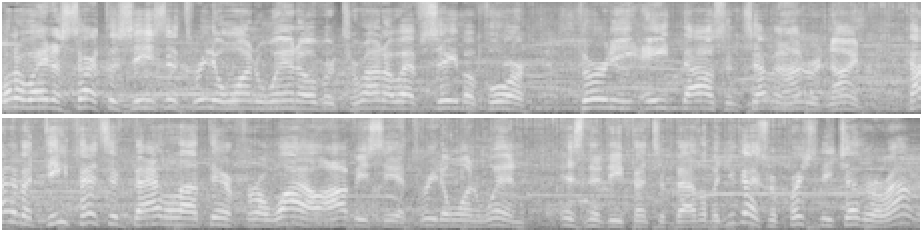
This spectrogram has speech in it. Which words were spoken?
What a way to start the season. 3 to 1 win over Toronto FC before 38,709. Kind of a defensive battle out there for a while. Obviously, a 3 to 1 win isn't a defensive battle, but you guys were pushing each other around.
